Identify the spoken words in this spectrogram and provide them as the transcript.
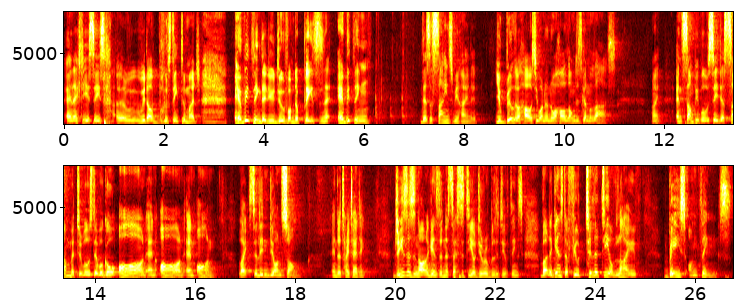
And actually, it says, uh, without boasting too much, everything that you do from the plates, everything, there's a science behind it. You build a house, you want to know how long this is going to last, right? And some people will say there's some materials that will go on and on and on, like Celine Dion's song in the Titanic. Jesus is not against the necessity or durability of things, but against the futility of life based on things.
